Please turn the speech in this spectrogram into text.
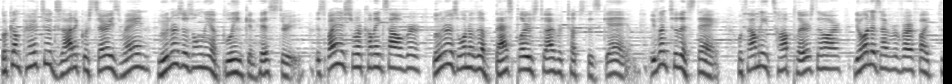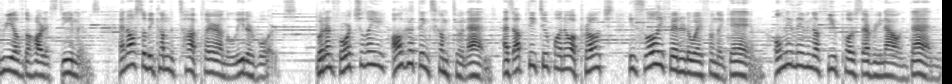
But compared to Exotic or Sari's reign, Lunar's was only a blink in history. Despite his shortcomings however, Lunar is one of the best players to ever touch this game. Even to this day, with how many top players there are, no one has ever verified 3 of the hardest demons, and also become the top player on the leaderboards. But unfortunately, all good things come to an end. As Update 2.0 approached, he slowly faded away from the game, only leaving a few posts every now and then.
